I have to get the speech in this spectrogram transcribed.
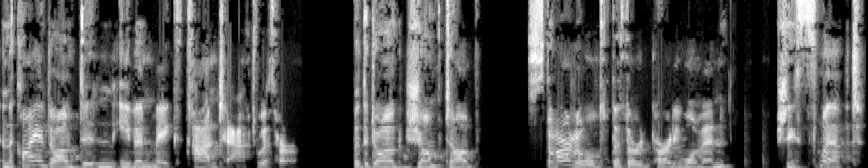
and the client dog didn't even make contact with her but the dog jumped up startled the third party woman. She slipped,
